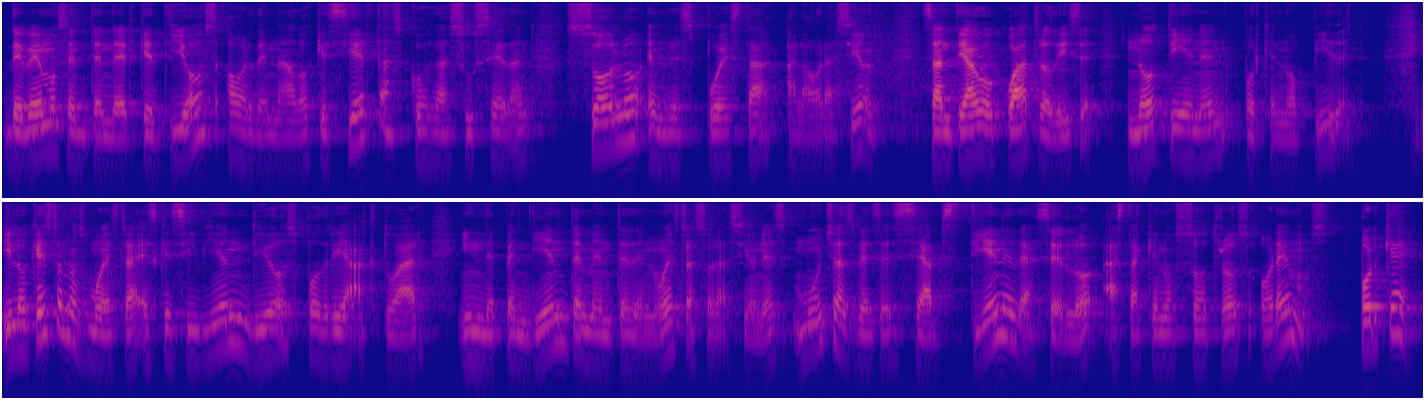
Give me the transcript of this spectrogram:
debemos entender que Dios ha ordenado que ciertas cosas sucedan solo en respuesta a la oración. Santiago 4 dice, no tienen porque no piden. Y lo que esto nos muestra es que si bien Dios podría actuar independientemente de nuestras oraciones, muchas veces se abstiene de hacerlo hasta que nosotros oremos. ¿Por qué?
